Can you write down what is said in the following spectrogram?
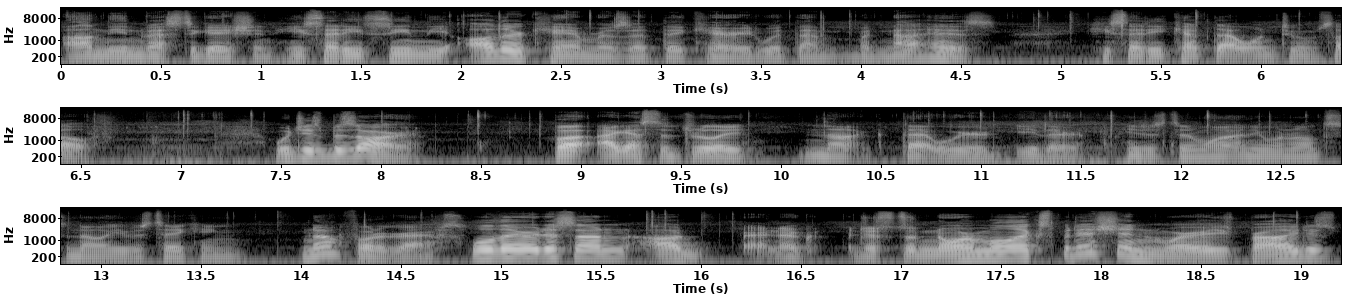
on the investigation. He said he'd seen the other cameras that they carried with them, but not his. He said he kept that one to himself, which is bizarre. But I guess it's really not that weird either. He just didn't want anyone else to know he was taking No. photographs. Well, they were just on a, just a normal expedition where he's probably just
